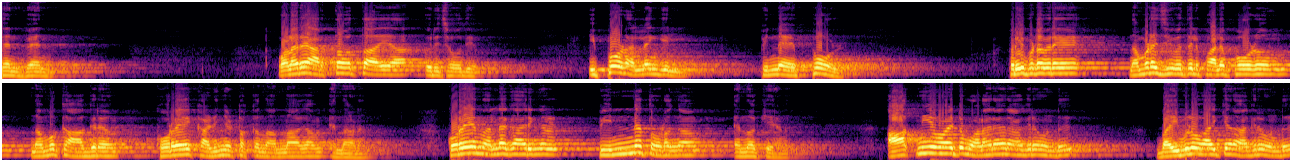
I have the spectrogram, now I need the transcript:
then when വളരെ അർത്ഥവത്തായ ഒരു ചോദ്യം. ഇപ്പോഴല്ലെങ്കിൽ പിന്നെ എപ്പോൾ? പ്രിയപ്പെട്ടവരെ നമ്മുടെ ജീവിതത്തിൽ പലപ്പോഴും നമുക്ക് ആഗ്രഹം കുറേ കഴിഞ്ഞിട്ടൊക്കെ നന്നാകാം എന്നാണ്. കുറേ നല്ല കാര്യങ്ങൾ പിന്നെ തുടങ്ങാം എന്നൊക്കെയാണ്. ആത്മീയമായിട്ട് വളരാൻ ആഗ്രഹമുണ്ട് ബൈബിൾ വായിക്കാൻ ആഗ്രഹമുണ്ട്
